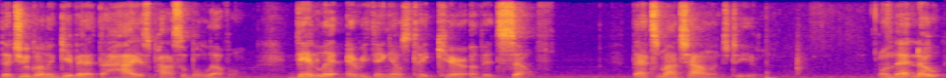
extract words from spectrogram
that you're going to give it at the highest possible level. Then let everything else take care of itself. That's my challenge to you. On that note,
